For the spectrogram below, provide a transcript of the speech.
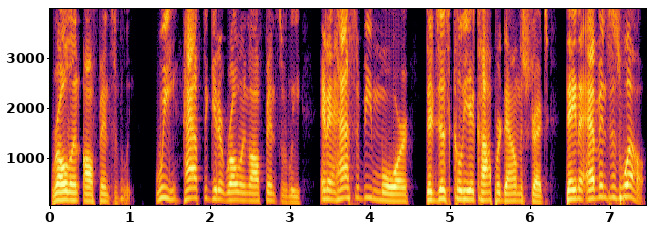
rolling offensively. We have to get it rolling offensively, and it has to be more than just Kahleah Copper down the stretch. Dana Evans as well.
